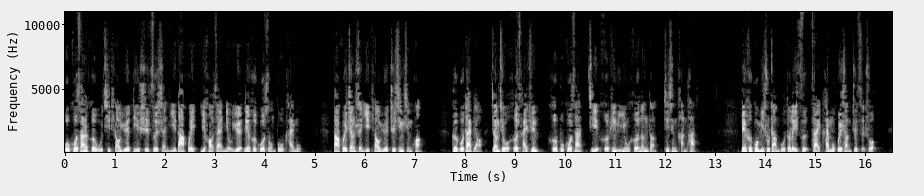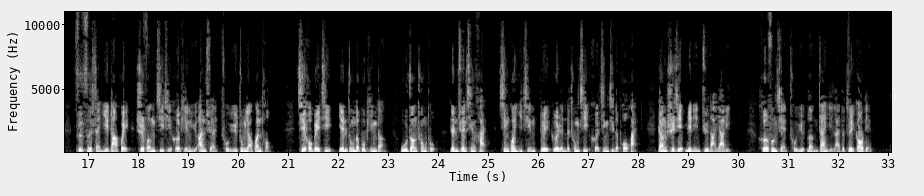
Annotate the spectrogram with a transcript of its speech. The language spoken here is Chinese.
不扩散核武器条约第十次审议大会一号在纽约联合国总部开幕，大会将审议条约执行情况，各国代表将就核裁军、核不扩散及和平利用核能等进行谈判。联合国秘书长古特雷斯在开幕会上致辞说，此次审议大会适逢集体和平与安全处于重要关头，气候危机、严重的不平等、武装冲突、人权侵害、新冠疫情对个人的冲击和经济的破坏。让世界面临巨大压力，核风险处于冷战以来的最高点。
